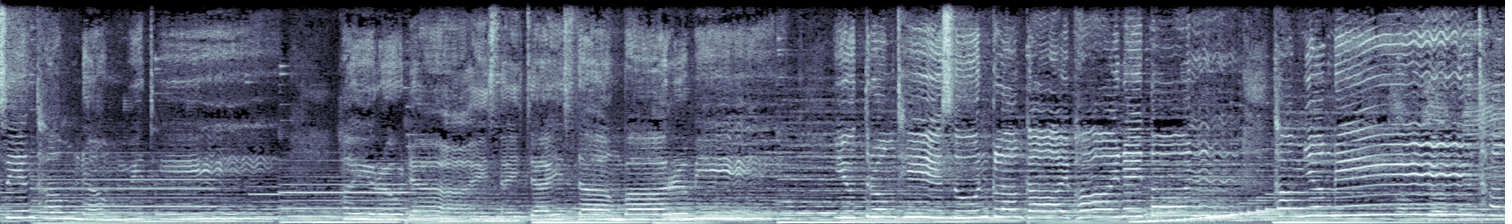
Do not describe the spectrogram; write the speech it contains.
เสียงธรรมนำวิธี ให้เราได้ใส่ใจสร้างบารมี อยู่ตรงที่ศูนย์กลางกายภายในตนทำอย่างนี้ ทั้ง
